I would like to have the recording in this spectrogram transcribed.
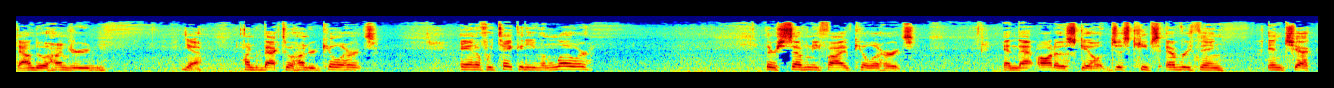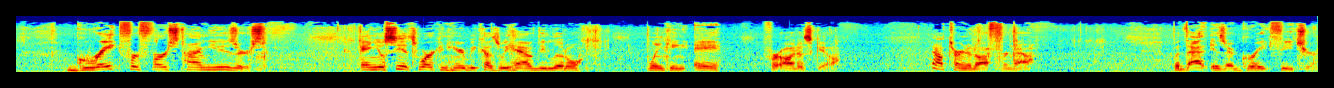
Down to 100, yeah, 100 back to 100 kilohertz. And if we take it even lower, there's 75 kilohertz. And that auto scale just keeps everything in check. Great for first time users. And you'll see it's working here because we have the little blinking A for auto scale. I'll turn it off for now. But that is a great feature.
